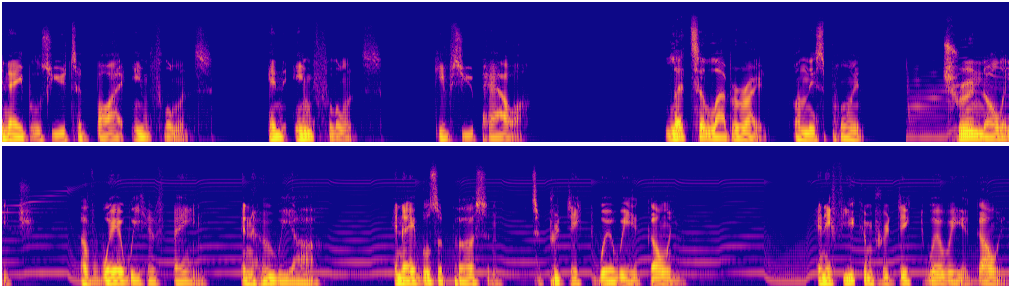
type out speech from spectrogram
enables you to buy influence, and influence gives you power. Let's elaborate on this point. True knowledge of where we have been and who we are enables a person to predict where we are going. And if you can predict where we are going,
